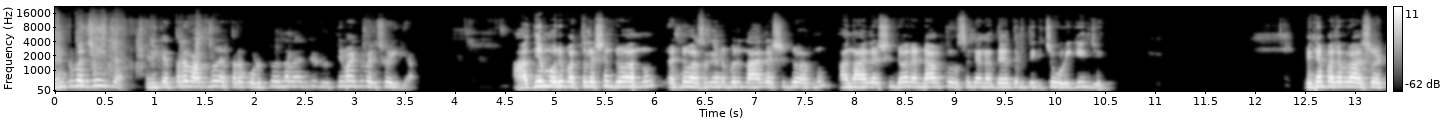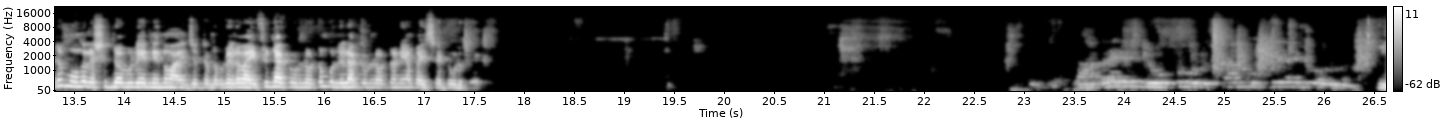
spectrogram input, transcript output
നിങ്ങൾക്ക് പരിശോധിക്കാം. എനിക്ക് എത്ര വന്നു എത്ര കൊടുത്തു എന്നുള്ളത് എനിക്ക് കൃത്യമായിട്ട് പരിശോധിക്കാം. ആദ്യം ഒരു പത്ത് ലക്ഷം രൂപ വന്നു രണ്ട് മാസം കഴിഞ്ഞപ്പോൾ ഒരു നാല് ലക്ഷം രൂപ വന്നു. ആ നാല് ലക്ഷം രൂപ രണ്ടാമത്തെ ദിവസം ഞാൻ അദ്ദേഹത്തിന് തിരിച്ചു കൊടുക്കുകയും ചെയ്തു. പിന്നെ പല പ്രാവശ്യമായിട്ട് മൂന്ന് ലക്ഷം രൂപ പുള്ളി എന്നെ നിന്ന് വാങ്ങിച്ചിട്ടുണ്ട്. പുള്ളിയുടെ വൈഫിന്റെ അക്കൗണ്ടിലോട്ടും പുള്ളിയുടെ അക്കൗണ്ടിലോട്ടും ഞാൻ പൈസ ഇട്ട് കൊടുത്തത്. ഈ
